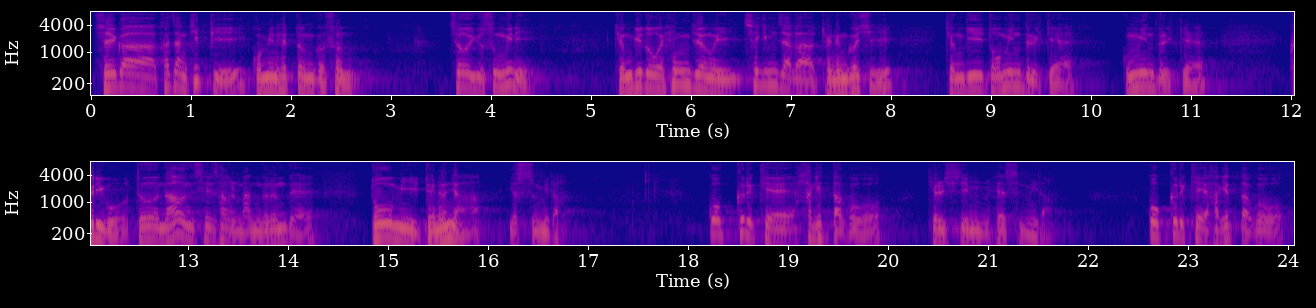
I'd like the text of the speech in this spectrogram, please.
제가 가장 깊이 고민했던 것은 저 유승민이 경기도 행정의 책임자가 되는 것이 경기도민들께 국민들께 그리고 더 나은 세상을 만드는데 도움이 되느냐였습니다. 꼭 그렇게 하겠다고 결심했습니다. 꼭 그렇게 하겠다고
